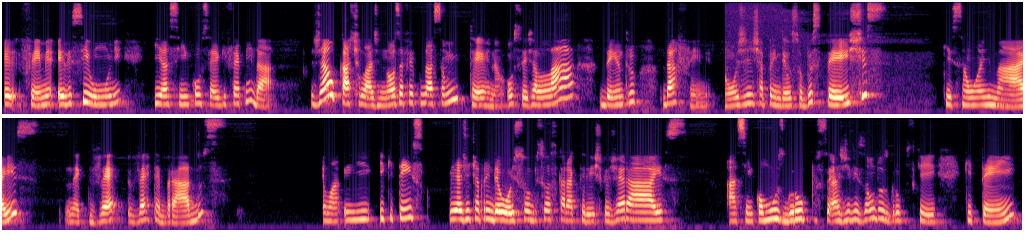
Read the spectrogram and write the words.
ele, fêmea, ele se une e assim consegue fecundar. Já o cartilaginoso é a fecundação interna, ou seja, lá dentro da fêmea. Então, hoje a gente aprendeu sobre os peixes, que são animais né, vertebrados é uma, e, e, que tem, e a gente aprendeu hoje sobre suas características gerais, assim como os grupos, a divisão dos grupos que, que tem,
